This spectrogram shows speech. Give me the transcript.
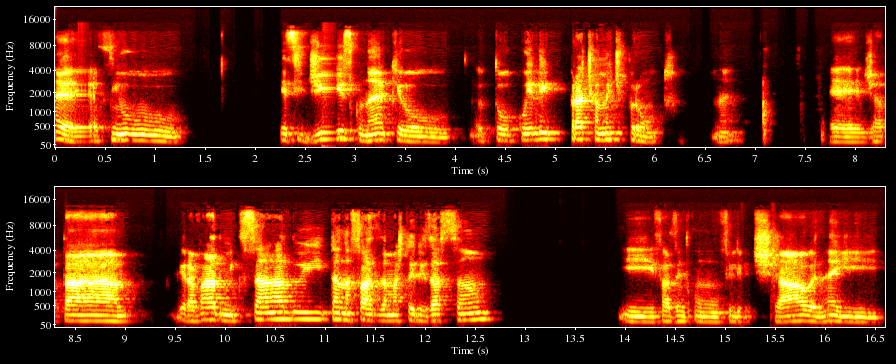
É, assim, o, esse disco, né, que eu eu tô com ele praticamente pronto, né? É, já está gravado, mixado e está na fase da masterização e fazendo com o Felipe Schauer, né? E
